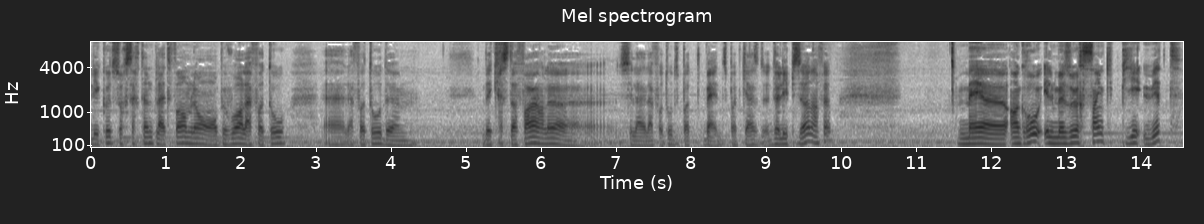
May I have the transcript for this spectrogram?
l'écoutent sur certaines plateformes, là, on peut voir la photo, la photo de de Christopher là, c'est la, photo du, ben, podcast de, de l'épisode en fait. Mais en gros, il mesure 5 pieds 8,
